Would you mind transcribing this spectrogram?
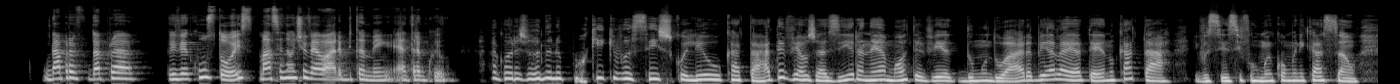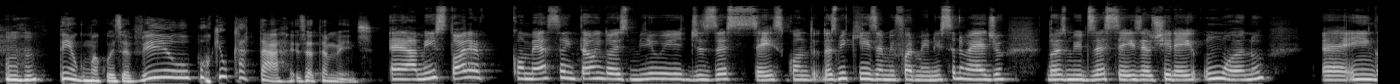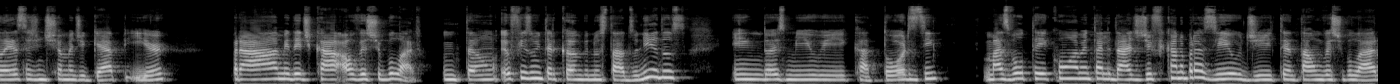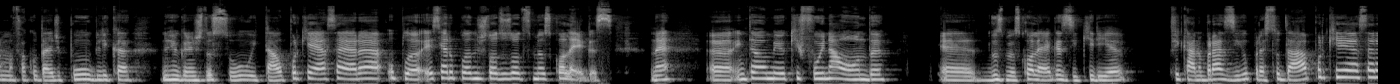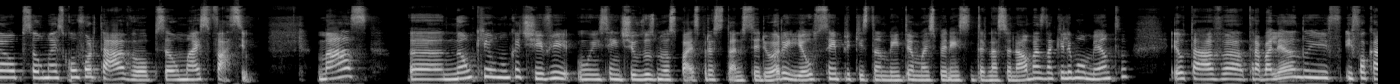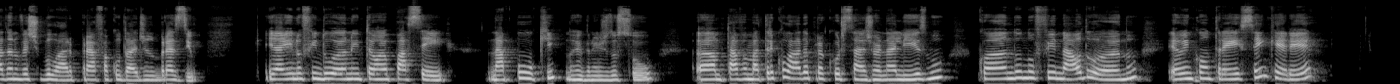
dá pra, dá pra viver com os dois, mas se não tiver o árabe também é tranquilo. Agora, Jordana, por que, que você escolheu o Catar? A TV Al Jazeera, né, a maior TV do mundo árabe, ela é até no Catar. E você se formou em comunicação. Uhum. Tem alguma coisa a ver ou por que o Catar, exatamente? É, a minha história começa então em 2016, quando 2015 eu me formei no ensino médio, 2016 eu tirei um ano, é, em inglês a gente chama de gap year, para me dedicar ao vestibular. Então, eu fiz um intercâmbio nos Estados Unidos em 2014, mas voltei com a mentalidade de ficar no Brasil, de tentar um vestibular, uma faculdade pública no Rio Grande do Sul e tal, porque essa era o plano, esse era o plano de todos os outros meus colegas, né? Uh, então, eu meio que fui na onda é, dos meus colegas e queria ficar no Brasil para estudar, porque essa era a opção mais confortável, a opção mais fácil. Mas Uh, não que eu nunca tive o incentivo dos meus pais para estudar no exterior, e eu sempre quis também ter uma experiência internacional, mas naquele momento eu estava trabalhando e, e, focada no vestibular para a faculdade no Brasil. E aí, no fim do ano, então, eu passei na PUC, no Rio Grande do Sul, estava um, matriculada para cursar jornalismo, quando no final do ano eu encontrei sem querer,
